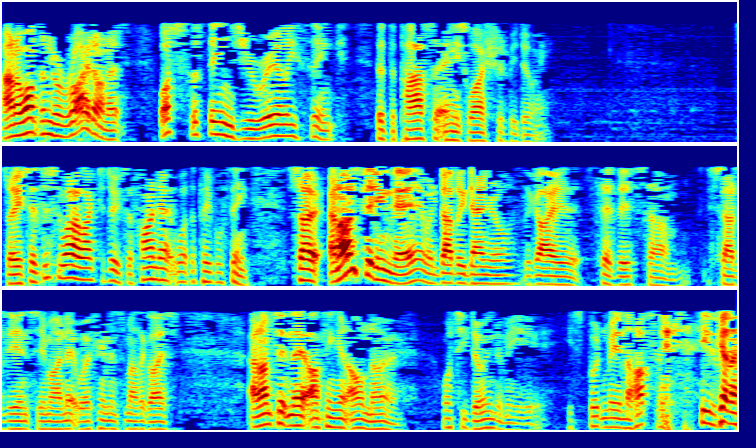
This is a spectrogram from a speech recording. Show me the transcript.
and I want them to write on it what's the things you really think that the pastor and his wife should be doing. So he said, this is what I like to do. So find out what the people think. So, and I'm sitting there when Dudley Daniel, the guy that said this, um, started the NCMI network, him and some other guys, and I'm sitting there, I'm thinking, oh no, what's he doing to me here? He's putting me in the hot seat. He's to,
